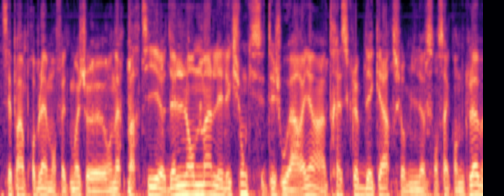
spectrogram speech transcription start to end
c'est pas un problème. En fait, moi, je, on est reparti dès le lendemain de l'élection qui s'était joué à rien, un 13 clubs d'écart sur 1950 clubs,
